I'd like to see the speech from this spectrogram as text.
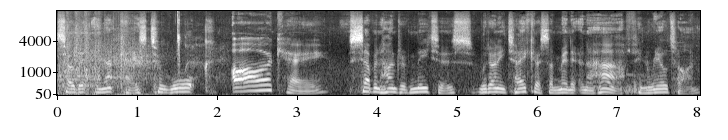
so that in that case, to walk Okay. 700 meters would only take us a minute and a half in real time.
